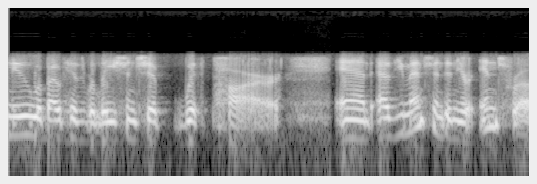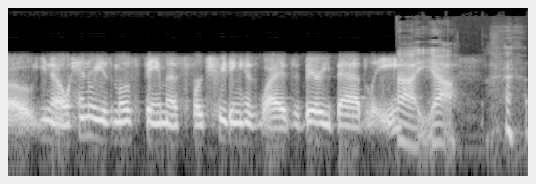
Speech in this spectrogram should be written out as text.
new about his relationship with Parr. And as you mentioned in your intro, you know, Henry is most famous for treating his wives very badly. Uh, yeah.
